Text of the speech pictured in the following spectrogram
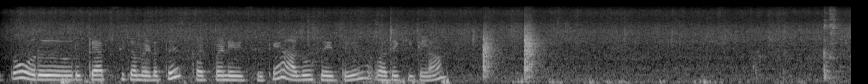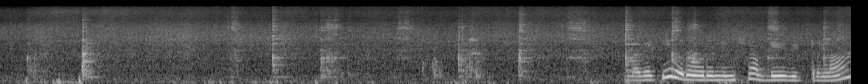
இப்போ ஒரு ஒரு கேப்சிகம் எடுத்து கட் பண்ணி வச்சுருக்கேன். அதுவும் சேர்த்து வதக்கிக்கலாம். வதக்கி ஒரு ஒரு நிமிஷம் அப்படியே விட்டுறலாம்.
